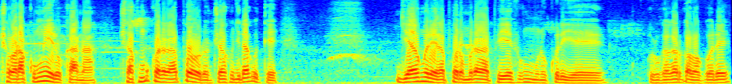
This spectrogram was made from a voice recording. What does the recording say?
nshobora kumwirukana nshobora kumukorera raporo nshobora kugira gute? Ngira nkoreye raporo muri rpf nk'umuntu ukuriye urugaga rw'abagore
